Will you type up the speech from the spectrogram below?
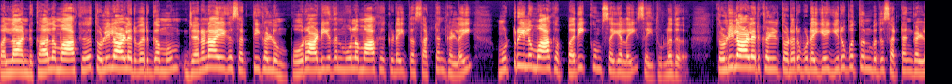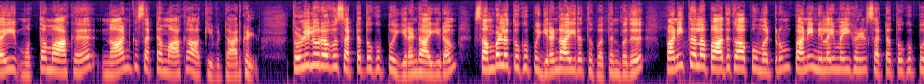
பல்லாண்டு காலமாக தொழிலாளர் வர்க்கமும் ஜனநாயக சக்திகளும் போராடியதன் மூலமாக கிடைத்த சட்டங்களை முற்றிலுமாக பறிக்கும் செயலை செய்துள்ளது. தொழிலாளர்கள் தொடர்புடைய இருபத்தொன்பது சட்டங்களை மொத்தமாக நான்கு சட்டமாக ஆக்கிவிட்டார்கள். தொழிலுறவு சட்ட தொகுப்பு இரண்டாயிரம் சம்பள தொகுப்பு இரண்டாயிரத்து பத்தொன்பது பணித்தள பாதுகாப்பு மற்றும் பணி நிலைமைகள் சட்ட தொகுப்பு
